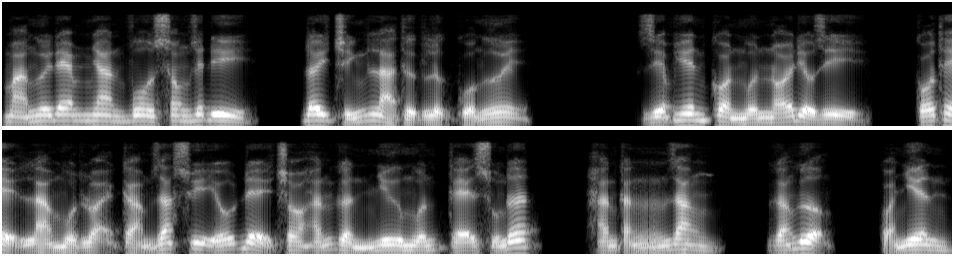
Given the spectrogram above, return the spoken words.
mà ngươi đem nhan vô song giết đi, đây chính là thực lực của ngươi. Diệp hiên còn muốn nói điều gì, có thể là một loại cảm giác suy yếu để cho hắn gần như muốn té xuống đất, hắn cắn răng, gắng gượng, quả nhiên,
